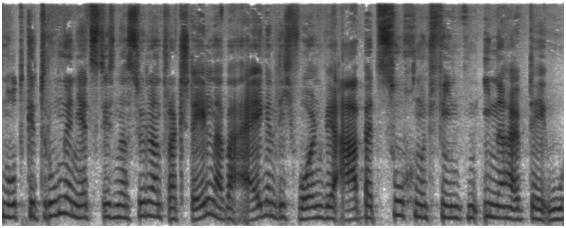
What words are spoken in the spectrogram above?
notgedrungen jetzt diesen Asylantrag stellen, aber eigentlich wollen wir Arbeit suchen und finden innerhalb der EU.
